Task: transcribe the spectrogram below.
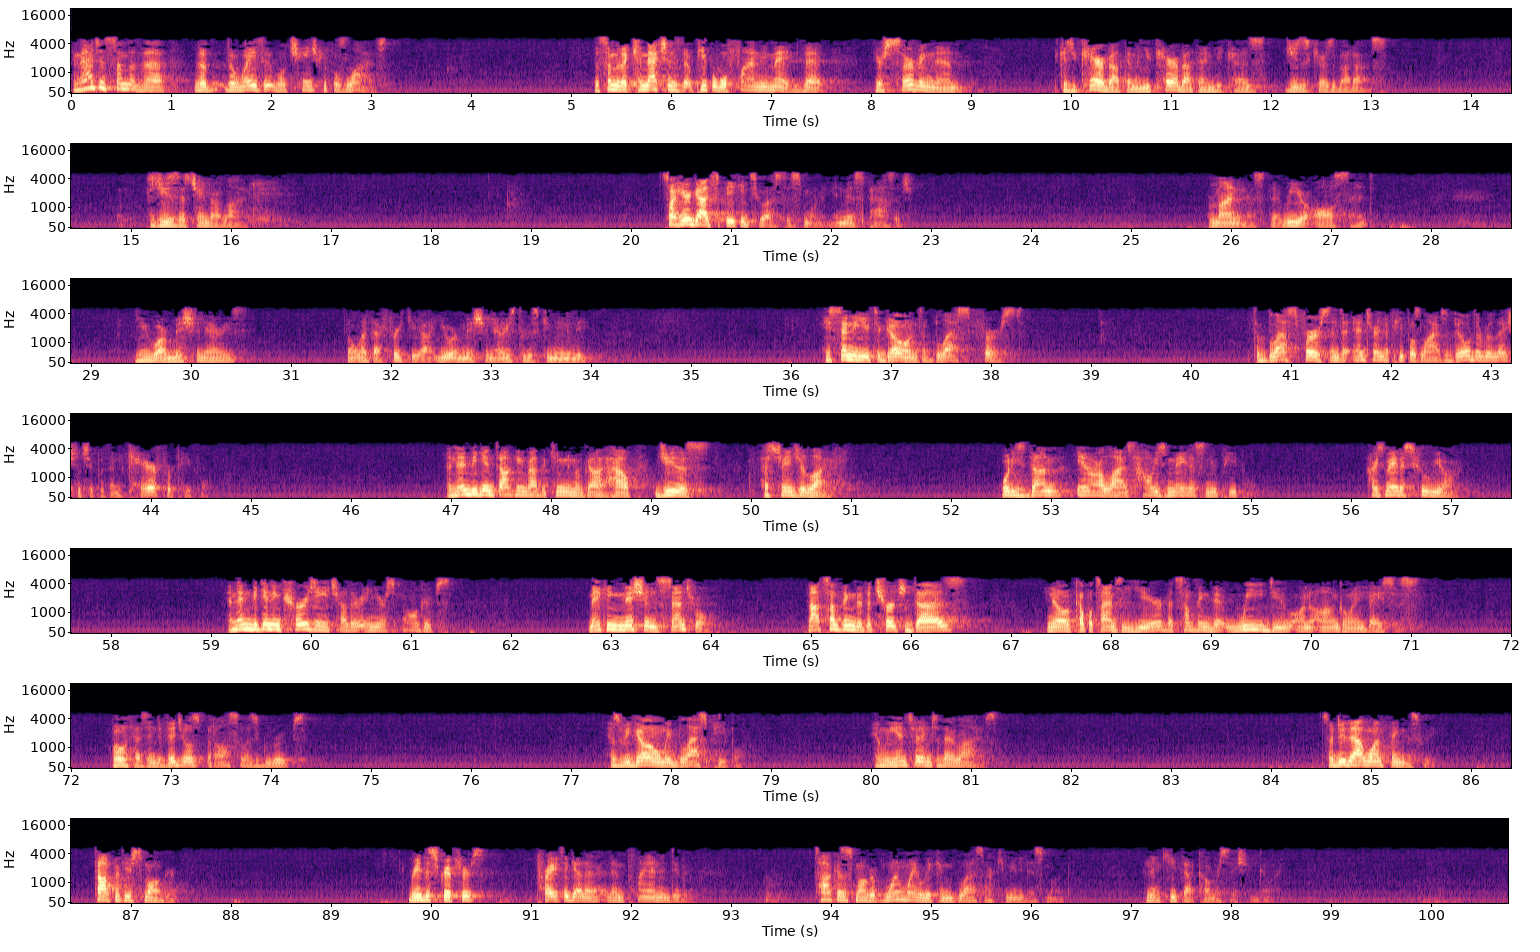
Imagine some of the, the, the ways it will change people's lives. The, some of the connections that people will finally make, that you're serving them because you care about them, and you care about them because Jesus cares about us. Because Jesus has changed our lives. So I hear God speaking to us this morning in this passage, reminding us that we are all sent. You are missionaries. Don't let that freak you out. You are missionaries to this community. He's sending you to go and to bless first to bless first and to enter into people's lives, build a relationship with them, care for people. And then begin talking about the kingdom of God, how Jesus has changed your life, what He's done in our lives, how He's made us new people, how He's made us who we are. And then begin encouraging each other in your small groups, making missions central. Not something that the church does you know, a couple times a year, but something that we do on an ongoing basis, both as individuals but also as groups. As we go and we bless people and we enter into their lives. So do that one thing this week. Talk with your small group. Read the scriptures, pray together, and then plan and do it. Talk as a small group. One way we can bless our community this month and then keep that conversation going.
